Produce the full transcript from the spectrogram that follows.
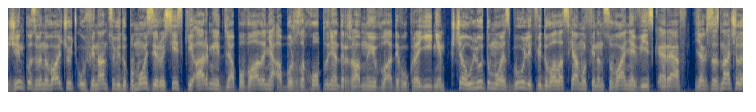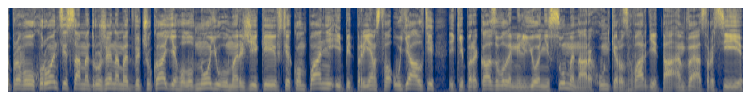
Жінку звинувачують у фінансовій допомозі російській армії для повалення або ж захоплення державної влади в Україні. Ще у лютому СБУ ліквідувала схему фінансування військ РФ. Як зазначили правоохоронці, саме дружина Медведчука є головною у мережі київських компаній і підприємства у Ялті, які переказували мільйонні суми на рахунки Росгвардії та МВС Росії.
